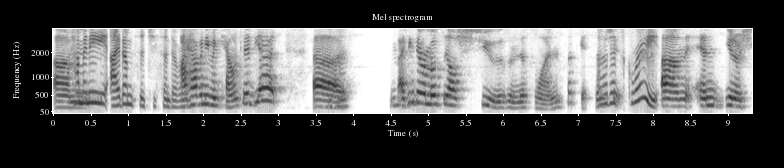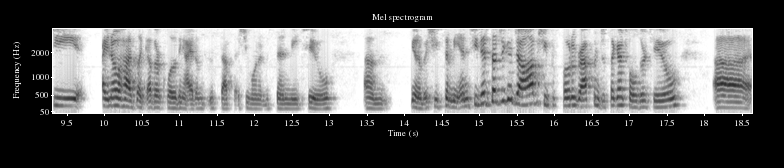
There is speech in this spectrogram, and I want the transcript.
Um, How many items did she send over? I haven't even counted yet. Uh, I think they were mostly all shoes in this one. Let's get some Oh, shoes. that's great. Um, and you know, she I know has like other clothing items and stuff that she wanted to send me too. Um, you know, but she sent me, and she did such a good job. She photographed them just like I told her to. Uh,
